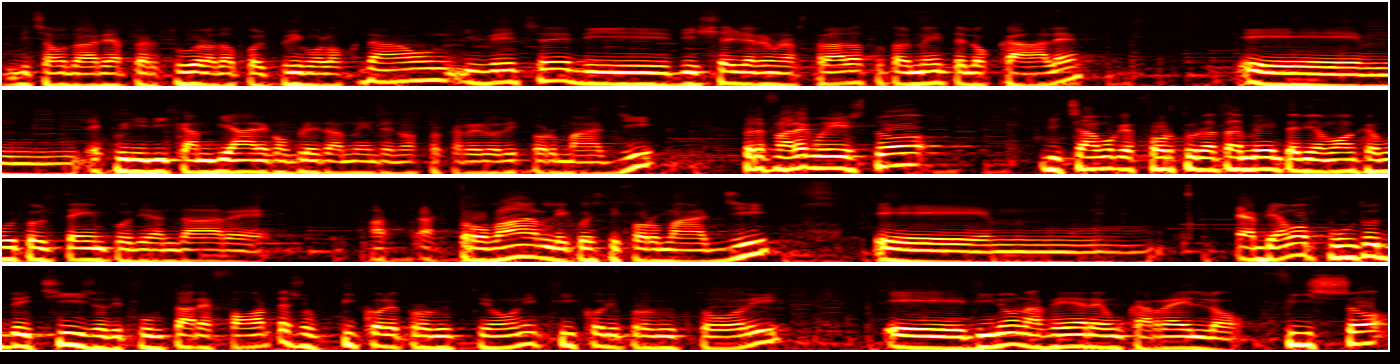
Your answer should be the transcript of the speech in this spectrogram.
diciamo, dalla riapertura dopo il primo lockdown invece di, di scegliere una strada totalmente locale e, e, quindi di cambiare completamente il nostro carrello dei formaggi. Per fare questo diciamo che fortunatamente abbiamo anche avuto il tempo di andare a, a trovarli questi formaggi e, e abbiamo appunto deciso di puntare forte su piccole produzioni, piccoli produttori e di non avere un carrello fisso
